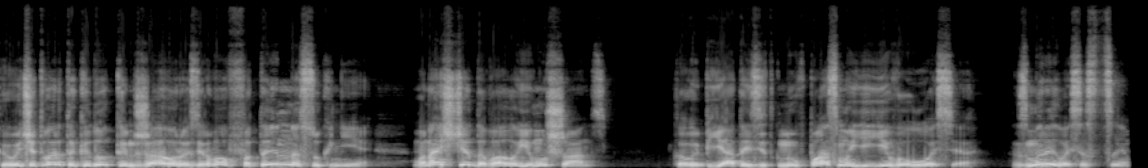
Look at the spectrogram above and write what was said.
Коли четвертий кидок кинжалу розірвав фатин на сукні, вона ще давала йому шанс. Коли п'ятий зіткнув пасмо її волосся, змирилася з цим.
